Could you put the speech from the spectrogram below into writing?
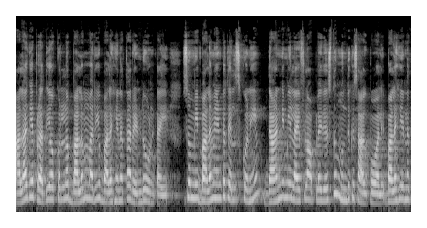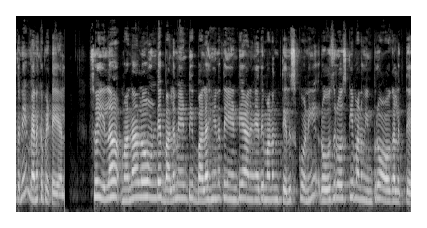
అలాగే ప్రతి ఒక్కరిలో బలం మరియు బలహీనత రెండు ఉంటాయి. సో మీ బలం ఏంటో తెలుసుకొని దాన్ని మీ లైఫ్లో అప్లై చేస్తూ ముందుకు సాగిపోవాలి. బలహీనతని వెనక పెట్టేయాలి. సో ఇలా మనలో ఉండే బలం ఏంటి బలహీనత ఏంటి అనేది మనం తెలుసుకొని రోజు రోజుకి మనం ఇంప్రూవ్ అవ్వగలిగితే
